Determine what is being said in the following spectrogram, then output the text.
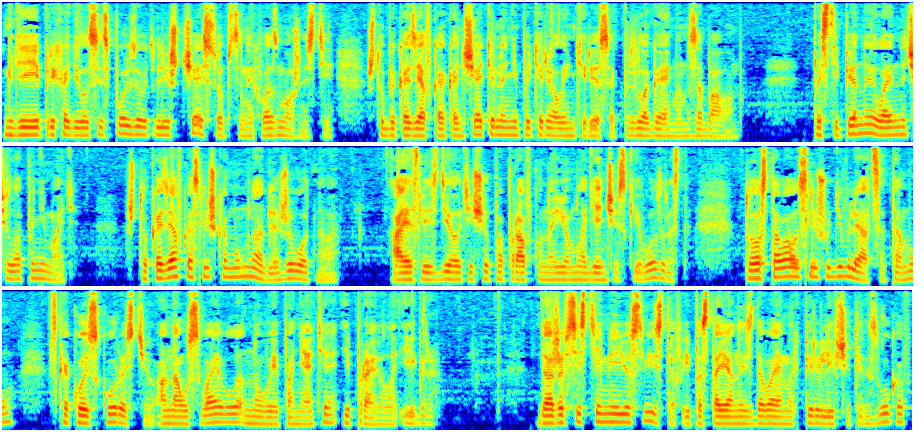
где ей приходилось использовать лишь часть собственных возможностей, чтобы козявка окончательно не потеряла интереса к предлагаемым забавам. Постепенно Элайн начала понимать, что козявка слишком умна для животного, а если сделать еще поправку на ее младенческий возраст, то оставалось лишь удивляться тому, с какой скоростью она усваивала новые понятия и правила игры. Даже в системе ее свистов и постоянно издаваемых переливчатых звуков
